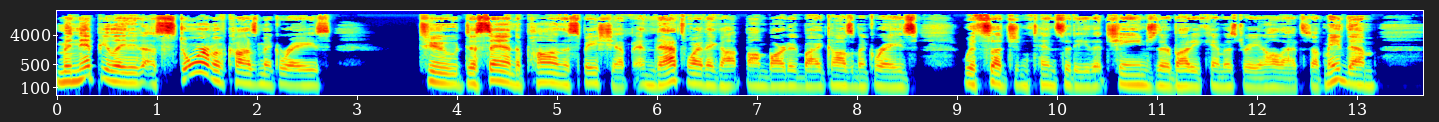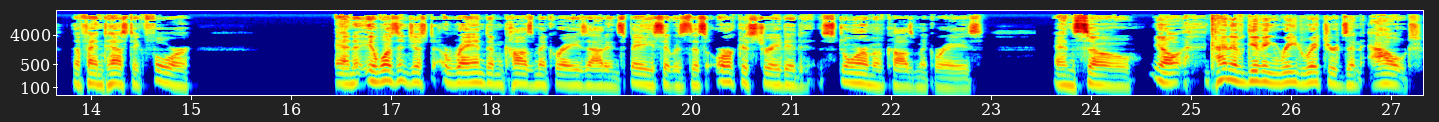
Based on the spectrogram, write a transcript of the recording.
manipulated a storm of cosmic rays to descend upon the spaceship. And that's why they got bombarded by cosmic rays with such intensity that changed their body chemistry and all that stuff, made them the Fantastic Four. And it wasn't just a random cosmic rays out in space. It was this orchestrated storm of cosmic rays. And so, you know, kind of giving Reed Richards an out,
